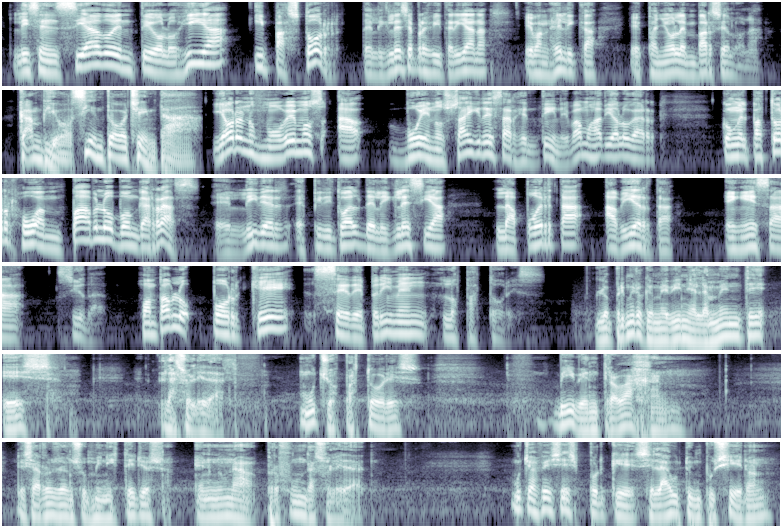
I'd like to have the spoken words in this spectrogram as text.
licenciado en teología y pastor de la Iglesia Presbiteriana Evangélica Española en Barcelona. Cambio 180. Y ahora nos movemos a Buenos Aires, Argentina, y vamos a dialogar con el pastor Juan Pablo Bongarraz, el líder espiritual de la iglesia La Puerta Abierta en esa ciudad. Juan Pablo, ¿por qué se deprimen los pastores? Lo primero que me viene a la mente es la soledad. Muchos pastores viven, trabajan, desarrollan sus ministerios en una profunda soledad. Muchas veces porque se la autoimpusieron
